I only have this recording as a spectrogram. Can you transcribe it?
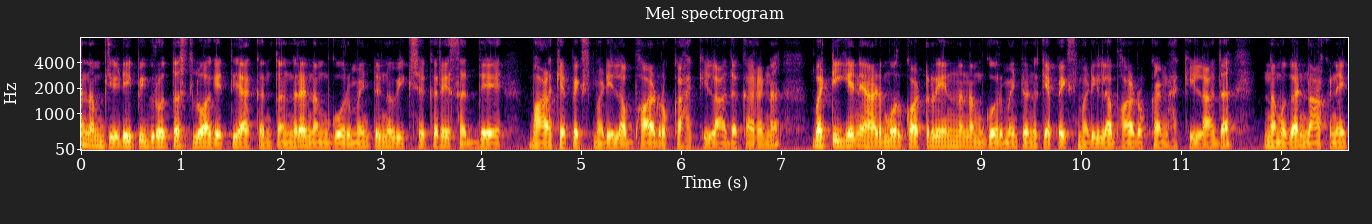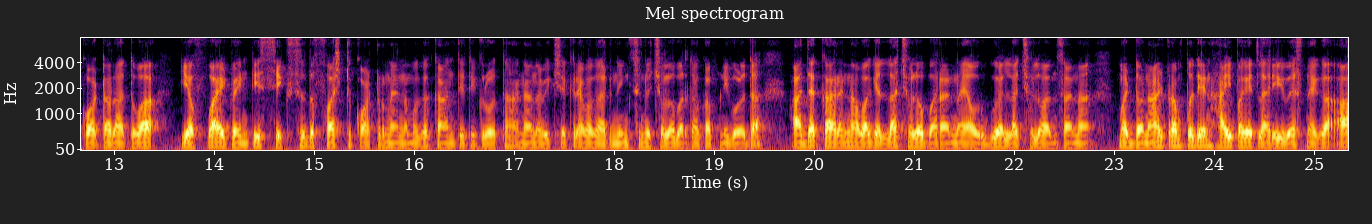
ನಮ್ಮ G D P growth slow ಆಗೈತಿ. ಯಾಕಂತಂದ್ರೆ ನಮ್ಮ ಗೋರ್ಮೆಂಟನ್ನು ವೀಕ್ಷಕರೇ ಸದ್ಯ ಭಾಳ ಕೆಪೆಕ್ಸ್ ಮಾಡಿಲ್ಲ, ಭಾಳ ರೊಕ್ಕ ಹಾಕಿಲ್ಲ ಆದ ಕಾರಣ. ಬಟ್ ಈಗೇನು ಎರಡು ಮೂರು ಕ್ವಾರ್ಟರ್ ಏನು ನಮ್ಮ ಗೌರ್ಮೆಂಟೇನು ಕೆಪೆಕ್ಸ್ ಮಾಡಿಲ್ಲ, ಭಾಳ ರೊಕ್ಕನ ಹಾಕಿಲ್ಲ ಅದ ನಮಗೆ ನಾಲ್ಕನೇ ಕ್ವಾರ್ಟರ್ ಅಥವಾ ಎಫ್ ಐ ಟ್ವೆಂಟಿ ಸಿಕ್ಸ್ದು ಫಸ್ಟ್ ಕ್ವಾರ್ಟರ್ನ ನಮಗೆ ಕಾಣ್ತೈತಿ ಗ್ರೋತ್ ನಾನು ವೀಕ್ಷಕರೇ, ಅವಾಗ ಅರ್ನಿಂಗ್ಸ್ನು ಚಲೋ ಬರ್ತಾವೆ ಕಂಪ್ನಿಗಳ್ದ ಅದ ಕಾರಣ ಅವಾಗೆಲ್ಲ ಚಲೋ ಬರೋಣ ಅವ್ರಿಗೂ ಎಲ್ಲ ಚಲೋ ಅನ್ಸೋಣ ಮತ್ತು ಡೊನಾಲ್ಡ್ ಟ್ರಂಪ್ದೇನು ಹೈಪ್ ಆಗೈತಲ್ಲ ರೀ ಯು ಎಸ್ನಾಗ ಆ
